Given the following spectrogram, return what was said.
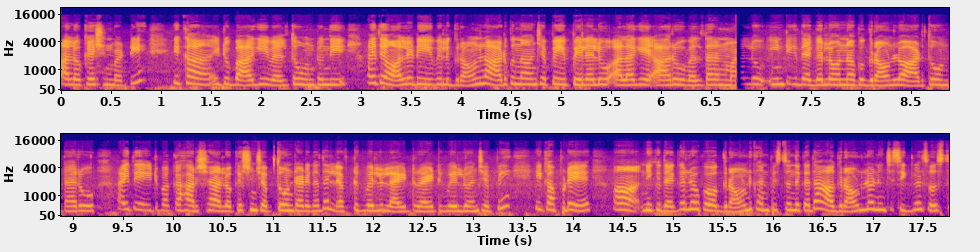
ఆ లొకేషన్ బట్టి. ఇక ఇటు బాగి వెళ్తూ ఉంటుంది. అయితే ఆల్రెడీ వీళ్ళు గ్రౌండ్లో ఆడుకుందాం అని చెప్పి పిల్లలు అలాగే ఆరు వెళ్తారనమాట. వాళ్ళు ఇంటికి దగ్గరలో ఉన్న ఒక గ్రౌండ్లో ఆడుతూ ఉంటారు. అయితే ఇటు పక్క హర్ష లొకేషన్ చెప్తూ ఉంటాడు కదా లెఫ్ట్కి వెళ్ళు లైట్ రైట్కి వెళ్ళు అని చెప్పి. ఇక అప్పుడే నీకు దగ్గరలో ఒక గ్రౌండ్ కనిపిస్తుంది కదా ఆ గ్రౌండ్లో నుంచి సిగ్నల్స్ వస్తున్నాయి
